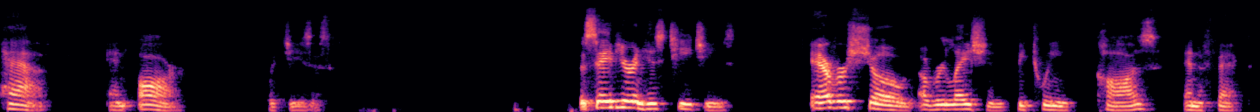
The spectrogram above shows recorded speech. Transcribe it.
have and are with Jesus. The Savior and his teachings ever showed a relation between cause and effect.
